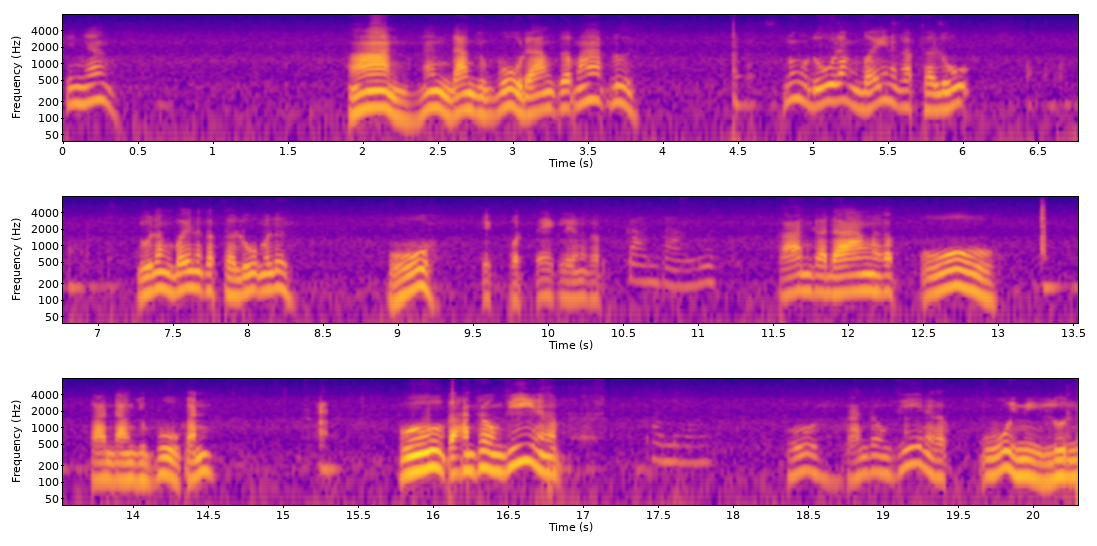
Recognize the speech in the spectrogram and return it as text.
เป็นยังอ่านนั่นดังชมพูดังเกือบมาบเลยนู่นดูลังใบนะครับทะลุดูลังใบนะครับทะลุมาเลย โอ้เจ็กปวดแตกเลยนะครับ การด่างด้วยการกระดางนะครับ โอ้การดังชมพูกันโอ้การทองสีนะครับทำไม่ได้โอ้การทองสีนะครับโอ้ยมีรุ่น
